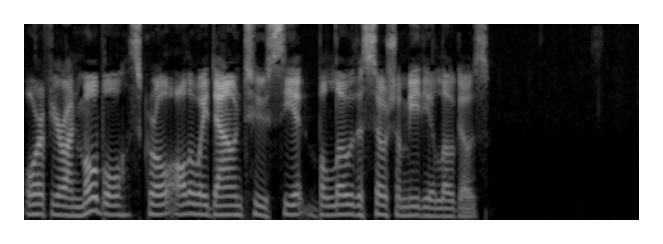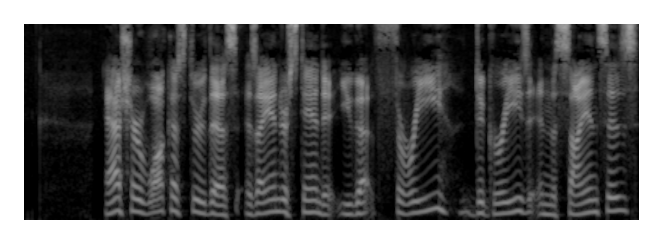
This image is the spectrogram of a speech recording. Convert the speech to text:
Or if you're on mobile, scroll all the way down to see it below the social media logos. Asher, walk us through this. As I understand it, you got three degrees in the sciences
